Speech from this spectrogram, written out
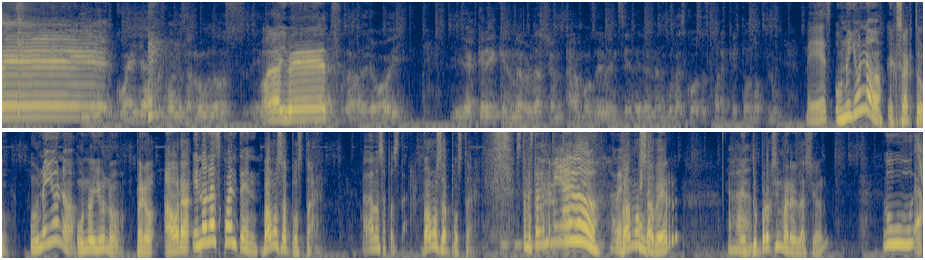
¡Cálmate! Cuella, les mando saludos. eh, Hola, Ivette. El de hoy. Y ella cree que en una relación ambos deben ceder en algunas cosas para que todo fluya. ¿Ves? Uno y uno. Exacto. Uno y uno. Uno y uno. Pero ahora Y no las cuenten. vamos a apostar. Vamos a apostar. Vamos a apostar. Esto me está dando miedo. A ver, Vamos venga. a ver Ajá. en tu próxima relación, Uh, ah,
